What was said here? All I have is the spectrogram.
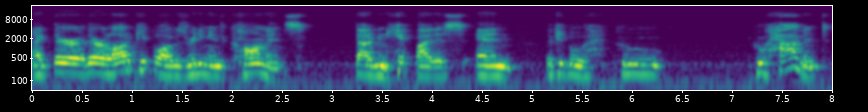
Like there, there are a lot of people I was reading in the comments that have been hit by this, and the people who who haven't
